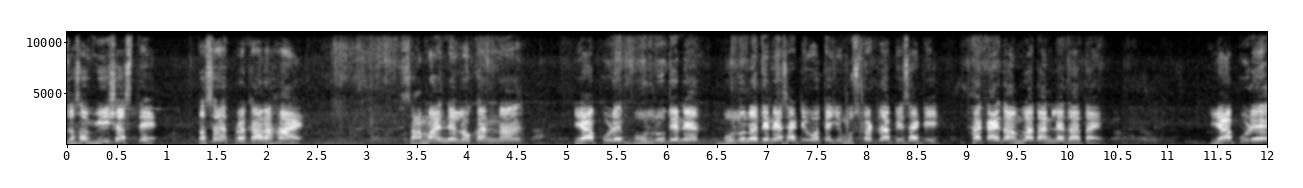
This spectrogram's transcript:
जसं विष असते तसाच प्रकार हा आहे. सामान्य लोकांना यापुढे बोलू देण्या बोलू न देण्यासाठी व त्याची मुस्कटदापीसाठी हा कायदा अंमलात आणला जात आहे. यापुढे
